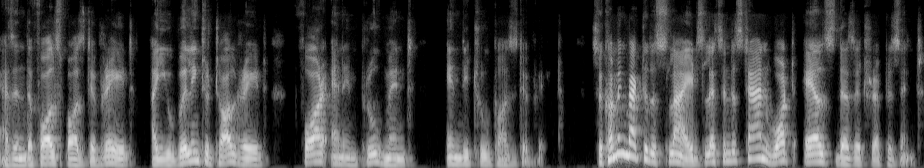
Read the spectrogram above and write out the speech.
as in the false positive rate, are you willing to tolerate for an improvement in the true positive rate? So coming back to the slides, let's understand what else does it represent.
